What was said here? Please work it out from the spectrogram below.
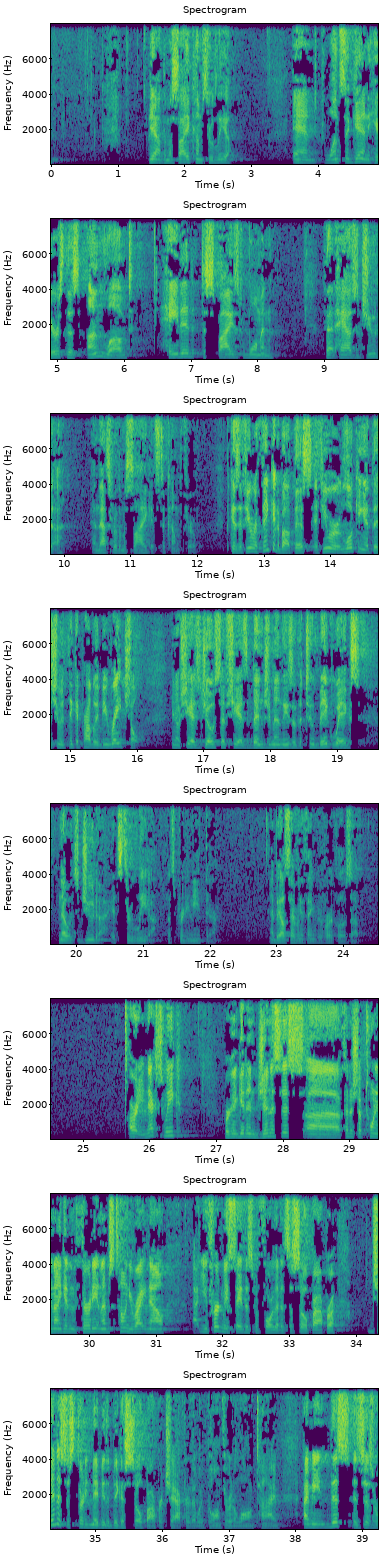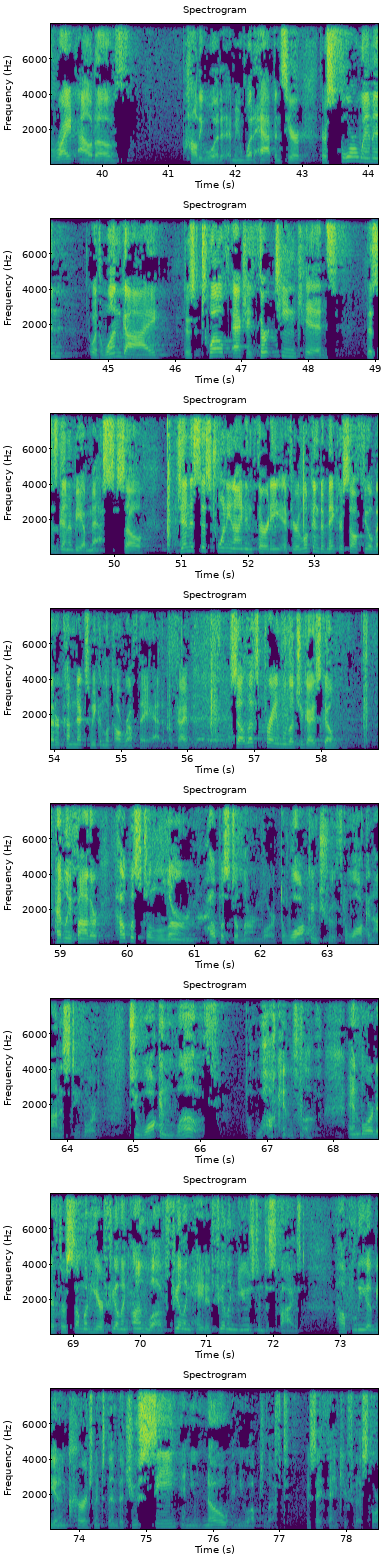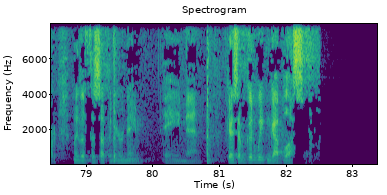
Yeah, the Messiah comes through Leah. And once again, here's this unloved, hated, despised woman that has Judah, and that's where the Messiah gets to come through. Because if you were thinking about this, if you were looking at this, you would think it'd probably be Rachel. You know, she has Joseph, she has Benjamin. These are the two big wigs. No, it's Judah. It's through Leah. That's pretty neat there. Anybody else have anything before we close up? Alrighty, next week we're going to get in Genesis, uh, finish up 29, get into 30. And I'm just telling you right now, you've heard me say this before that it's a soap opera. Genesis 30 may be the biggest soap opera chapter that we've gone through in a long time. I mean, this is just right out of Hollywood. I mean, what happens here? There's four women with one guy. There's 12, actually 13 kids. This is going to be a mess. So, Genesis 29 and 30. If you're looking to make yourself feel better, come next week and look how rough they had it, okay? So, let's pray and we'll let you guys go. Heavenly Father, help us to learn. Help us to learn, Lord, to walk in truth, to walk in honesty, Lord, to walk in love, to walk in love. And Lord, if there's someone here feeling unloved, feeling hated, feeling used and despised, help Leah be an encouragement to them that you see and you know and you uplift. We say thank you for this, Lord. We lift this up in your name. Amen. You guys have a good week and God bless.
